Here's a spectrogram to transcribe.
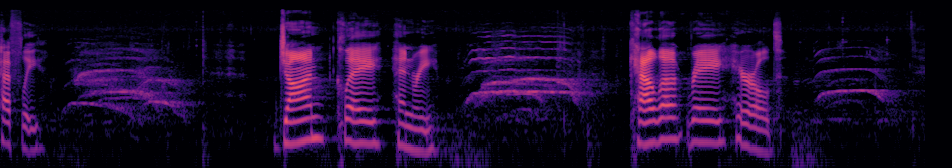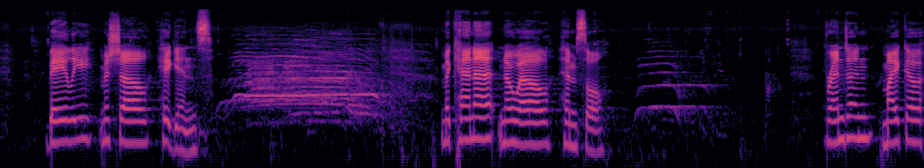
Heffley. John Clay Henry. Calla Ray Harold. Bailey Michelle Higgins. McKenna Noel Himsel. Brendan Micah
